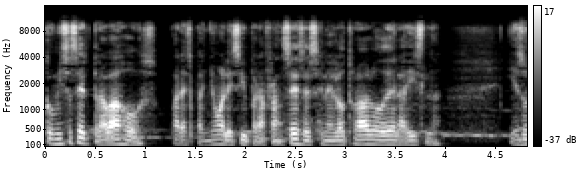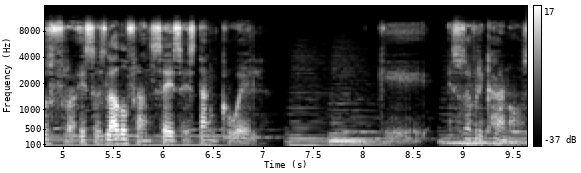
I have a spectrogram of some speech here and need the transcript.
Comienza a hacer trabajos para españoles y para franceses en el otro lado de la isla. Y esos, esos lados franceses es tan cruel esos africanos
